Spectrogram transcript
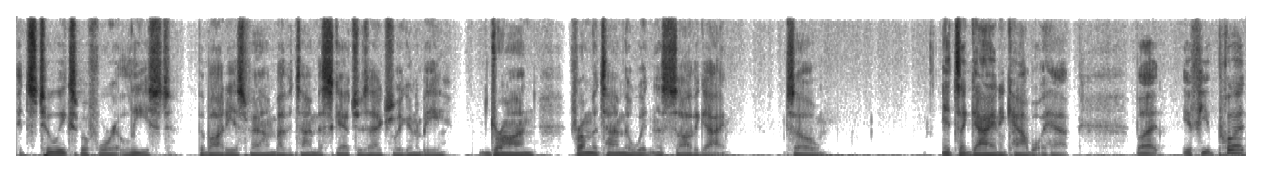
it's two weeks before at least the body is found by the time the sketch is actually going to be drawn from the time the witness saw the guy. So it's a guy in a cowboy hat. But if you put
